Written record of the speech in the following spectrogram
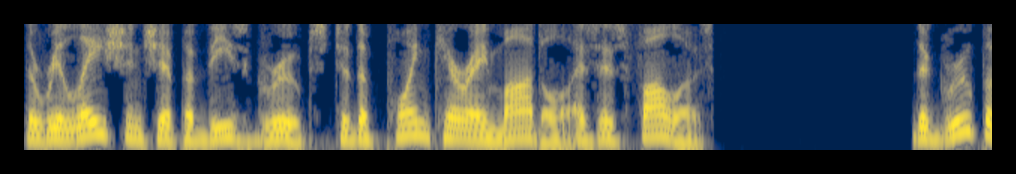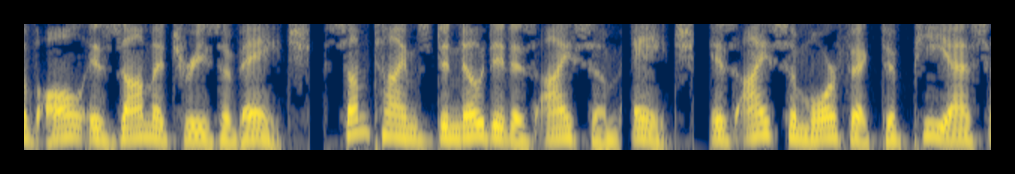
The relationship of these groups to the Poincaré model is as follows the group of all isometries of H, sometimes denoted as isom H, is isomorphic to PS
